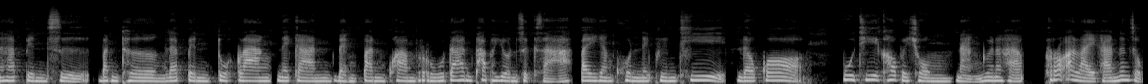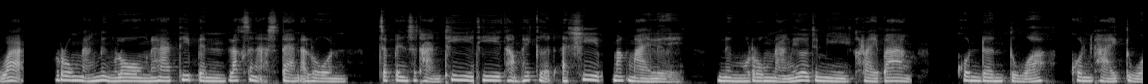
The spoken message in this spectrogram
นะคะเป็นสื่อบันเทิง และเป็นตัวกลางในการแบ่งปันความรู้ด้านภาพยนตร์ศึกษาไปยังคนในพื้นที่ แล้วก็ผู้ที่เข้าไปชมหนังด้วยนะคะ เพราะอะไรคะเนื่องจากว่า โรงหนังหนึ่งโรงนะคะที่เป็นลักษณะ stand alone จะเป็นสถานที่ที่ทำให้เกิดอาชีพมากมายเลยหนึ่งโรงหนังนี่ก็จะมีใครบ้าง คนเดินตัว๋ว คนขายตัว๋ว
